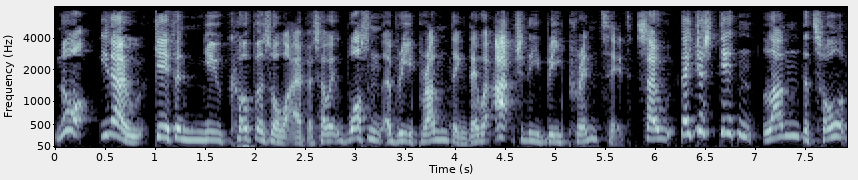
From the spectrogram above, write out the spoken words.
Not, you know, given new covers or whatever, so it wasn't a rebranding. They were actually reprinted. So they just didn't land at all.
